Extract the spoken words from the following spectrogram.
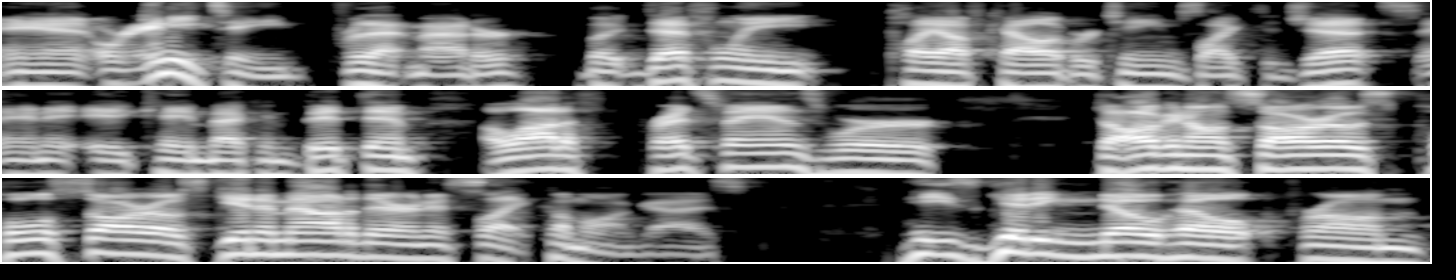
and or any team for that matter, but definitely playoff caliber teams like the Jets. And it, it came back and bit them. A lot of Preds fans were dogging on Saros, pull Saros, get him out of there. And it's like, come on, guys. He's getting no help from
